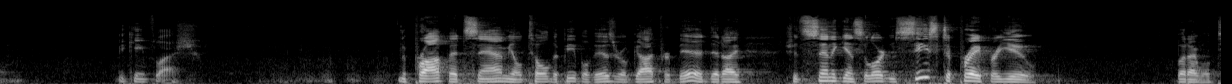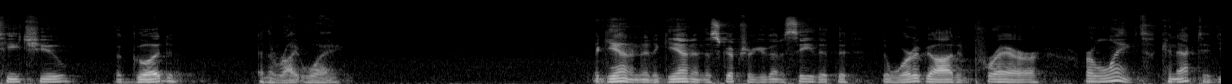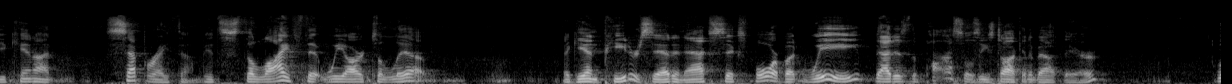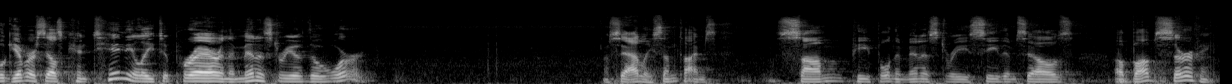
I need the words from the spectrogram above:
became flesh. The prophet Samuel told the people of Israel, God forbid that I should sin against the Lord and cease to pray for you but I will teach you the good and the right way. Again and again in the scripture, you're going to see that the, the Word of God and prayer are linked, connected. You cannot separate them. It's the life that we are to live. Again, Peter said in Acts 6 4, but we, that is the apostles he's talking about there, will give ourselves continually to prayer and the ministry of the Word. Sadly, sometimes some people in the ministry see themselves above serving.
